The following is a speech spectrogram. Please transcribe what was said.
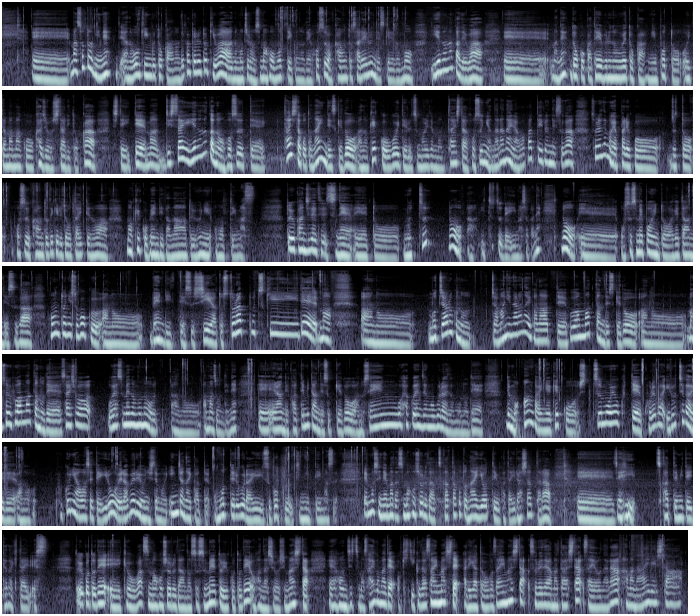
えー、まあ、外にねあのウォーキングとかあの出かける時はあのもちろんスマホを持っていくので歩数はカウントされるんですけれども家の中では、えー、まあね、どこかテーブルの上とかにポッと置いたままこう家事をしたりとかしていて、まあ、実際家の中の歩数って大したことないんですけどあの結構動いているつもりでも大した歩数にはならないのは分かっているんですがそれでもやっぱりこうずっと歩数カウントできる状態っていうのは、まあ、結構便利だなというふうに思っています。という感じでですね、えーと、6つのあ5つで言いましたかね。の、えー、おすすめポイントを挙げたんですが本当にすごくあの便利ですしあとストラップ付きでまああの持ち歩くの邪魔にならないかなって不安もあったんですけどあの、まあ、そういう不安もあったので最初はお安めのものをあのアマゾンでね、えー、選んで買ってみたんですけどあの1,500円前後ぐらいのものででも案外ね結構質も良くてこれは色違いであの服に合わせて色を選べるようにしてもいいんじゃないかって思ってるぐらいすごく気に入っています。えもしねまだスマホショルダー使ったことないよっていう方いらっしゃったら、えー、ぜ使ってみていただきたいです。ということで、えー、今日はスマホショルダーのすすめということでお話をしました、えー、本日も最後までお聴きくださいましてありがとうございました。それではまた明日。さようなら。浜名愛でした。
